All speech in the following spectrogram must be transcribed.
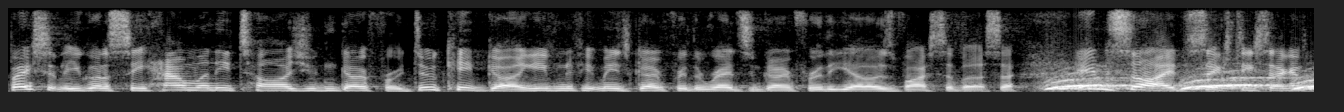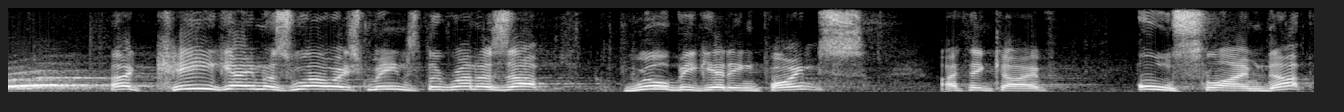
basically, you've got to see how many tires you can go through. Do keep going, even if it means going through the reds and going through the yellows, vice versa. Inside 60 seconds. A key game as well, which means the runners-up will be getting points. I think I've all slimed up.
